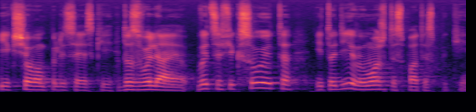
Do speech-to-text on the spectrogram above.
якщо вам поліцейський дозволяє, ви це фіксуєте, і тоді ви можете спати спокійно.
